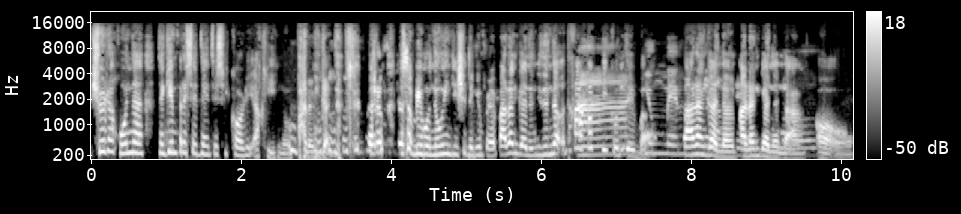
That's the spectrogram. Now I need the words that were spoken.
sure ako na naging presidente si Cory Aquino, parang ganun. pero sasabi mo, no, hindi siya naging presidente, parang ganun, na, nakakapikon, ah, diba? Yung parang ganun, parang ganun lang, oo.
